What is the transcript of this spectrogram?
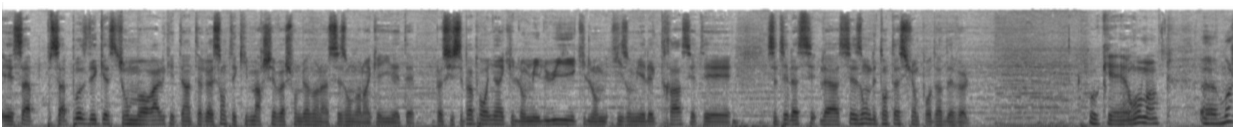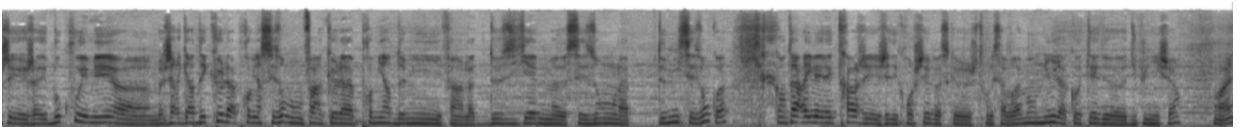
Et ça, ça pose des questions morales qui étaient intéressantes et qui marchaient vachement bien dans la saison dans laquelle il était. Parce que c'est pas pour rien qu'ils l'ont mis lui et qu'ils l'ont- qu'ils ont mis Electra, c'était la, la saison des tentations pour Daredevil. ok Romain Euh, moi j'avais beaucoup aimé. euh, bah, j'ai regardé que la première saison, enfin que la première demi, enfin la deuxième saison, la demi-saison quoi. Quand arrive Electra, j'ai décroché parce que je trouvais ça vraiment nul à côté de- du Punisher. ouais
